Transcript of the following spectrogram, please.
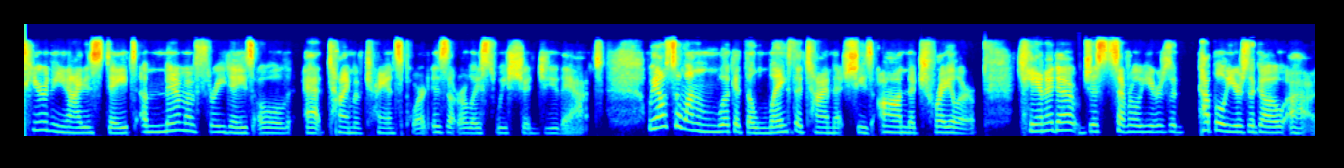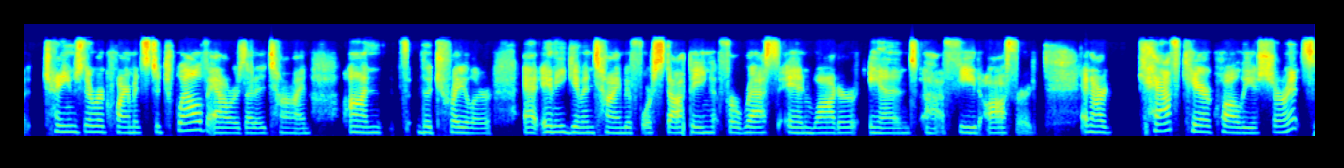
here in the United States, a minimum of three days old at time of transport is the earliest we should do that. We also want to look at the length of time that she's on the trailer. Canada just several years, a couple years ago, uh, changed their requirements to 12 hours at a time on the trailer at any given time before stopping for rest and water and uh, feed offered. And our calf care quality assurance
